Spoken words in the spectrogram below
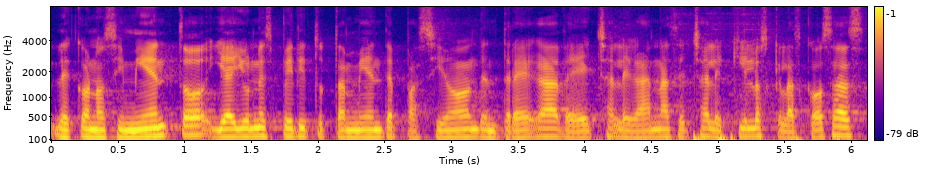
de conocimiento y hay un espíritu también de pasión, de entrega, de échale ganas, échale kilos, que las cosas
